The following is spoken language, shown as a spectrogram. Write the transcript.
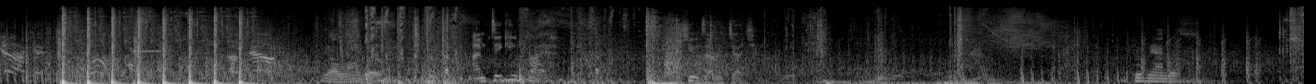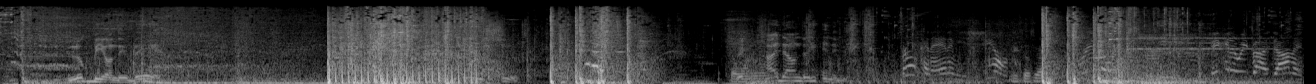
Yeah, I'm down. You long way. I'm taking fire. Shields are recharging. Two behind us. Look beyond the veil. Shield. The one I downed an enemy. Broken enemy shield. Reload. Taking a wee bit of damage.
